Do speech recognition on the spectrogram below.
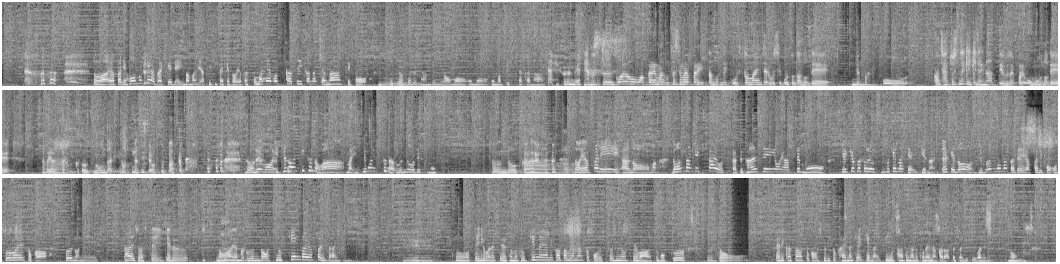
そう、やっぱりホームケアだけで今までやってきたけど、やっぱりその辺も使っていかなきゃなって、こう、年を取るたんびに思う、思う、思ってきたかなっていうね。でもすごいわかります。私もやっぱりあのねこう人前に出るお仕事なので、やっぱりこうあちゃんとしなきゃいけないなっていうふうなやっぱり思うので、なんかやったり飲んだり飲んだりしてます。なんかそう、でも一番効くのは、まあ一番効くのは運動ですね。運動か。そう、やっぱり、あの、まあ、どんだけ機械を使って三振をやっても、結局それを続けなきゃいけない。だけど、自分の中でやっぱりこう、衰えとか、そういうのに対処していけるのは、うんやっぱり運動、腹筋がやっぱり大事。へーそうって言われて、その腹筋のやり方もなんかこう、人によっては、すごく、うんと、やり方とかを一人と変えなきゃいけないっていうパーソナルトレーナーから私はよく言われるんですけど、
